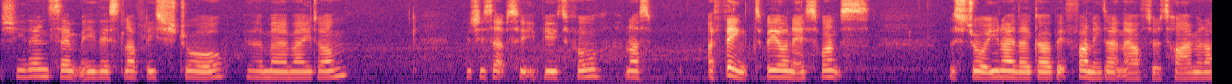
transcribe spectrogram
She then sent me this lovely straw with a mermaid on, which is absolutely beautiful. And I, I think, to be honest, once the straw, you know they go a bit funny, don't they, after a time. And I,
